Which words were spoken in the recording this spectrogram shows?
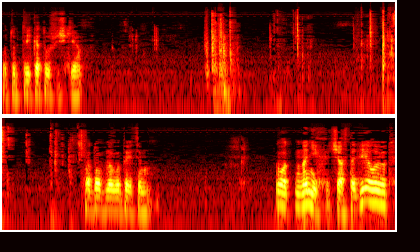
Вот тут три катушечки. Подобно вот этим. Вот на них часто делают.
